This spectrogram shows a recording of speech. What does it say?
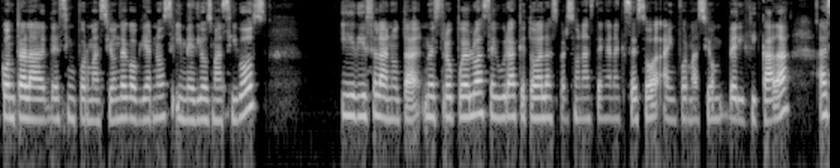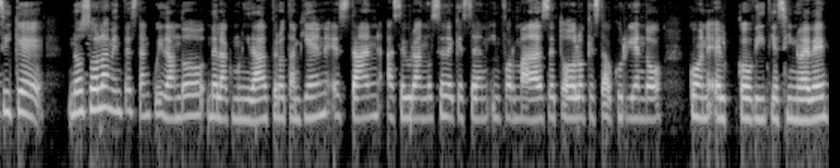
contra la desinformación de gobiernos y medios masivos. Y dice la nota, nuestro pueblo asegura que todas las personas tengan acceso a información verificada, así que no solamente están cuidando de la comunidad, pero también están asegurándose de que estén informadas de todo lo que está ocurriendo con el COVID-19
